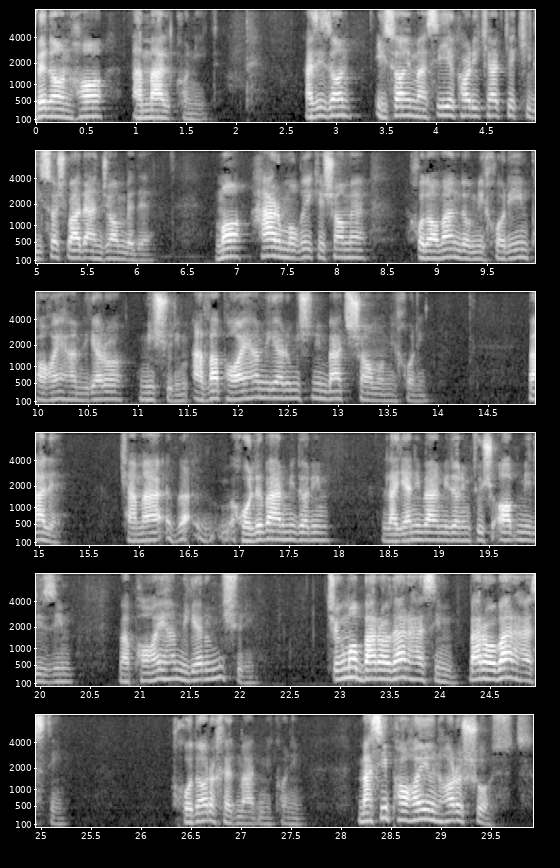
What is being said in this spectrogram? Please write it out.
بدانها عمل کنید. عزیزان عیسی مسیح کاری کرد که کلیساش باید انجام بده. ما هر موقعی که شام خداوند رو می‌خوریم پاهای همدیگر رو میشوریم. اول پاهای همدیگر رو میشوریم بعد شام رو می‌خوریم. بله کمر حوله برمیداریم لگنی برمیداریم توش آب میریزیم و پاهای همدیگر رو میشوریم. چون ما برادر هستیم برابر هستیم. خدا رو خدمت می‌کنیم. مسیح پاهای اونها رو شست.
